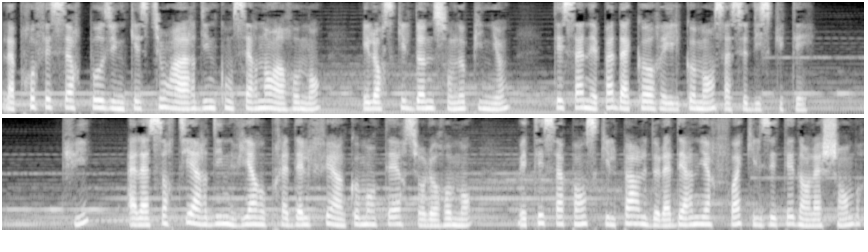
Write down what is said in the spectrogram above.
la professeure pose une question à Hardin concernant un roman, et lorsqu'il donne son opinion, Tessa n'est pas d'accord et ils commencent à se discuter. Puis, à la sortie Hardin vient auprès d'elle fait un commentaire sur le roman, mais Tessa pense qu'il parle de la dernière fois qu'ils étaient dans la chambre,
